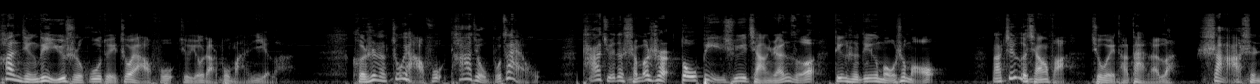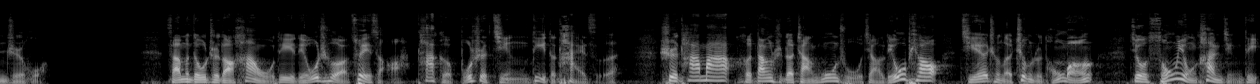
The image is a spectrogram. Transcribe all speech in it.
汉景帝于是乎对周亚夫就有点不满意了。可是呢，周亚夫他就不在乎，他觉得什么事都必须讲原则，丁是丁，某是某。那这个想法就为他带来了杀身之祸。咱们都知道，汉武帝刘彻最早啊，他可不是景帝的太子，是他妈和当时的长公主叫刘飘结成了政治同盟，就怂恿汉景帝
